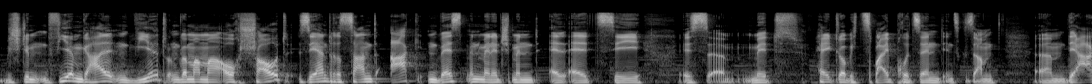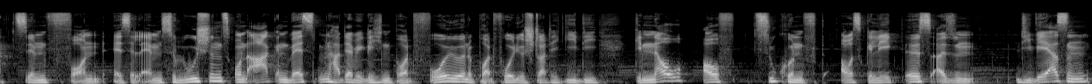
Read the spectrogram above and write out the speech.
bestimmten Firmen gehalten wird. Und wenn man mal auch schaut, sehr interessant, ARK Investment Management LLC ist ähm, mit, hält glaube ich 2% insgesamt ähm, der Aktien von SLM Solutions. Und ARK Investment hat ja wirklich ein Portfolio, eine Portfoliostrategie, die genau auf Zukunft ausgelegt ist. Also in diversen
